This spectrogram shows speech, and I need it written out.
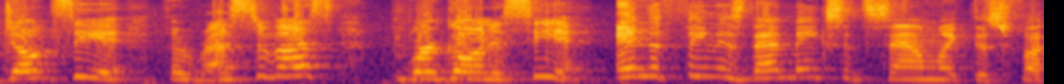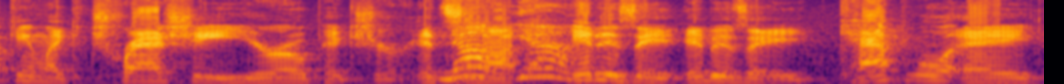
don't see it. The rest of us, we're going to see it. And the thing is, that makes it sound like this fucking like trashy Euro picture. It's No, not. yeah. It is a it is a capital A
